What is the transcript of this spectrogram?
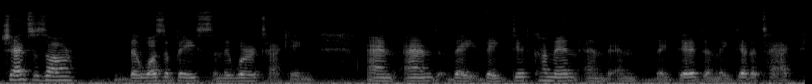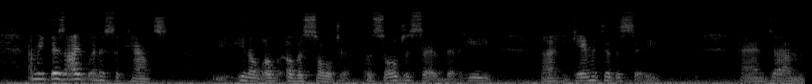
Chances are there was a base and they were attacking and and they they did come in and and they did and they did attack. I mean, there's eyewitness accounts, you know, of, of a soldier. A soldier said that he uh, he came into the city, and um,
